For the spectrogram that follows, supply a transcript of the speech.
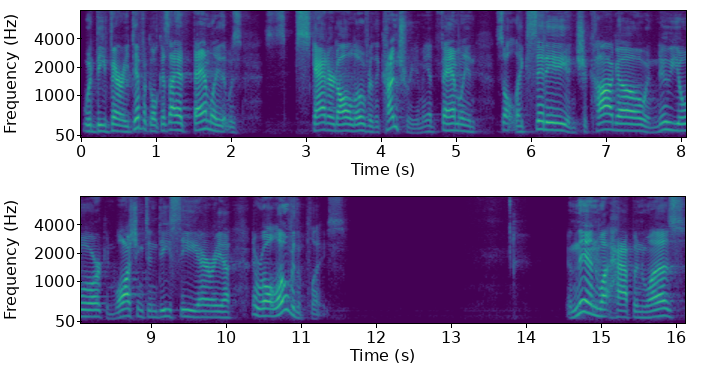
would be very difficult because I had family that was scattered all over the country. I mean, I had family in Salt Lake City and Chicago and New York and Washington, D.C. area. They were all over the place. And then what happened was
